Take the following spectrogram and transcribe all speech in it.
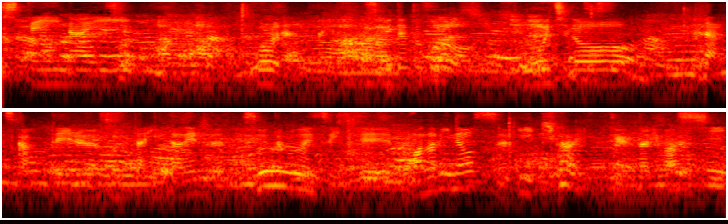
していないところであったりそういったところをもう一度普段使っているそういったインターネットであったりそういったことについて学び直すいい機会っていうになりますし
